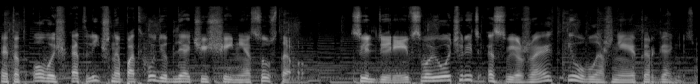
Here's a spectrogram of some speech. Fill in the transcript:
Этот овощ отлично подходит для очищения суставов. Сельдерей, в свою очередь, освежает и увлажняет организм.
